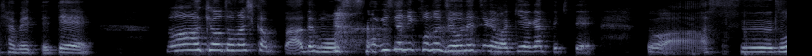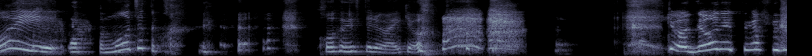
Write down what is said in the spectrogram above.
喋っててうわあ今日楽しかった。でも久々にこの情熱が湧き上がってきてうわあすごい。やっぱもうちょっとこ 興奮してるわ今日。今日情熱がすごい。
